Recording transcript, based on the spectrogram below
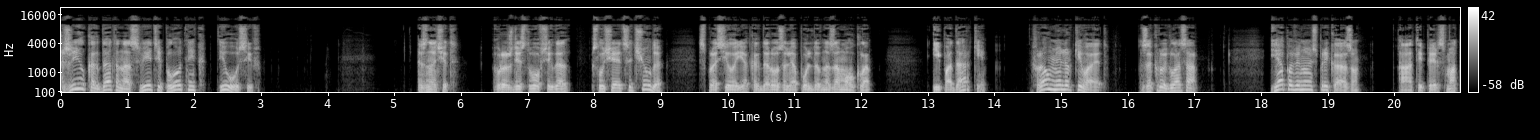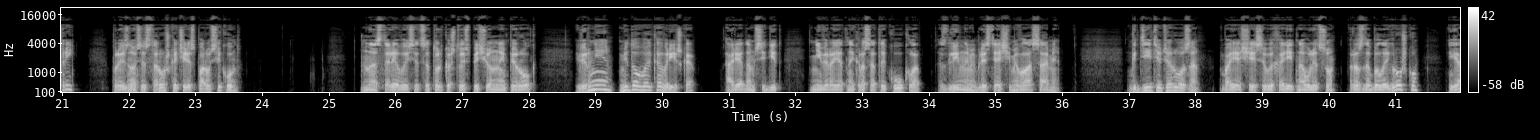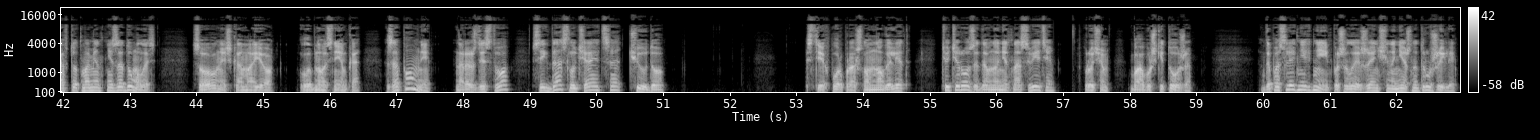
Жил когда-то на свете плотник Иосиф. Значит, в Рождество всегда случается чудо? — спросила я, когда Роза Леопольдовна замолкла. «И подарки?» Фрау Мюллер кивает. «Закрой глаза». Я повинуюсь приказу. «А теперь смотри», — произносит старушка через пару секунд. На столе высится только что испеченный пирог, вернее, медовая ковришка, а рядом сидит невероятной красоты кукла с длинными блестящими волосами. «Где тетя Роза?» боящаяся выходить на улицу, раздобыла игрушку, я в тот момент не задумалась. «Солнышко мое», — улыбнулась немка, — «запомни, на Рождество всегда случается чудо». С тех пор прошло много лет. Тети Розы давно нет на свете, впрочем, бабушки тоже. До последних дней пожилые женщины нежно дружили,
